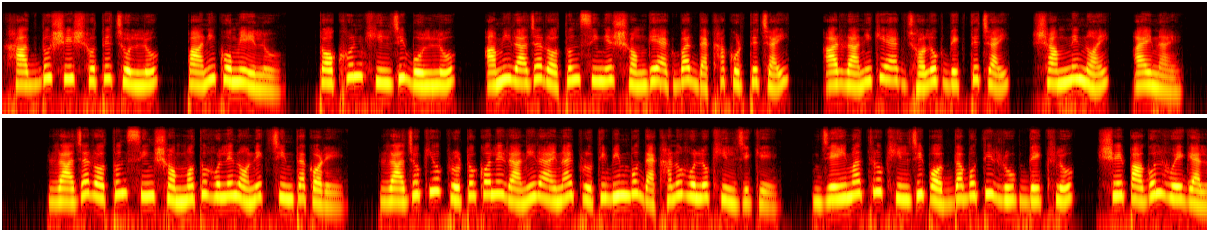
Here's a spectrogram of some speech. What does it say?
খাদ্য শেষ হতে চলল, পানি কমে এলো। তখন খিলজি বলল আমি রাজা রতন সিংয়ের সঙ্গে একবার দেখা করতে চাই, আর রানীকে এক ঝলক দেখতে চাই, সামনে নয় আয়নায় রাজা রতন সিং সম্মত হলেন অনেক চিন্তা করে। রাজকীয় প্রোটোকলে রানীর আয়নায় প্রতিবিম্ব দেখানো হল খিলজিকে। যেইমাত্র খিলজি পদ্মাবতীর রূপ দেখল, সে পাগল হয়ে গেল।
